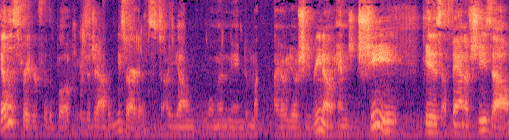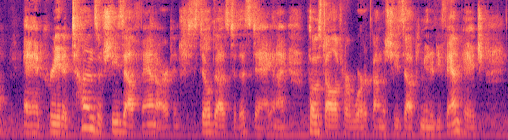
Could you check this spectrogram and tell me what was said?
illustrator for the book is a Japanese artist, a young woman named Mayo Yoshirino, and she is a fan of SheZow and had created tons of SheZow fan art, and she still does to this day. And I post all of her work on the SheZow community fan page.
